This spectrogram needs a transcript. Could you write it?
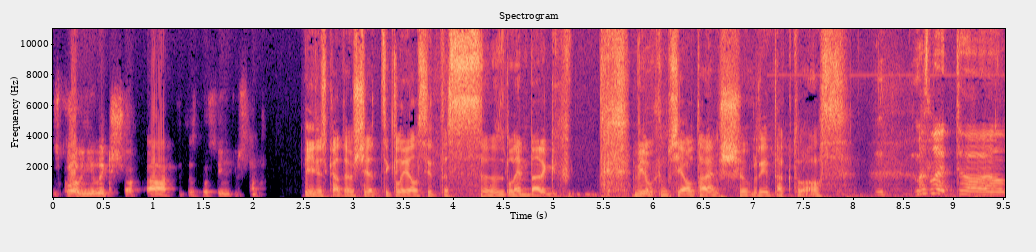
uz ko viņi liks šo kārtu. Tas būs interesanti. Pīris, kā tev šķiet, cik liels ir tas uh, Lemberga vilkums jautājums šobrīd aktuāls? Mazliet uh,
